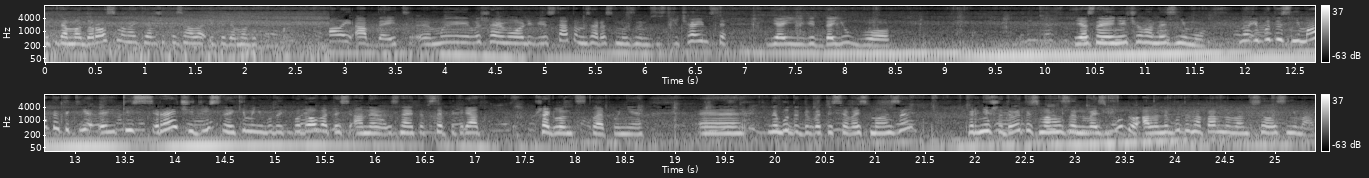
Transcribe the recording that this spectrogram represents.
І підемо до Росмана, як я вже казала, і підемо до Пепко. Малий апдейт. Е, Ми лишаємо Олівію з татом, зараз ми з ним зустрічаємося. Я її віддаю, бо я з нею нічого не зніму. Ну і буду знімати такі е, якісь речі, дійсно, які мені будуть подобатись, а не знаєте, все підряд в шегланд склепу. Ні. Е, не буду дивитися весь магазин. Верніше, дивитись магазин весь буду, але не буду, напевно, вам всього знімати.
